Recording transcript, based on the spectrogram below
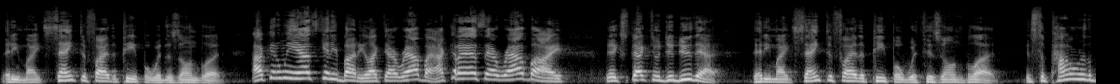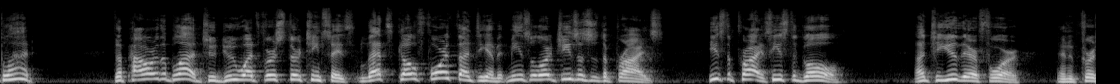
That he might sanctify the people with his own blood. How can we ask anybody like that rabbi? How can I ask that rabbi to expect him to do that? That he might sanctify the people with his own blood. It's the power of the blood. The power of the blood to do what verse 13 says. Let's go forth unto him. It means the Lord Jesus is the prize. He's the prize. He's the goal. Unto you, therefore, and in 1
